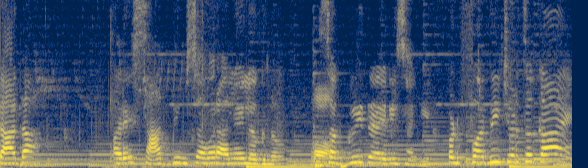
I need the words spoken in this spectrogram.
दादा अरे सात दिवसावर आले लग्न. सगळी तयारी झाली. पण फर्निचरचं काय?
